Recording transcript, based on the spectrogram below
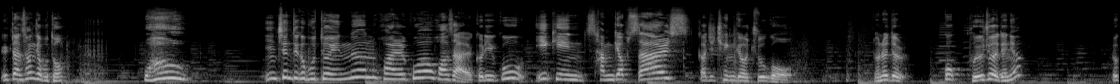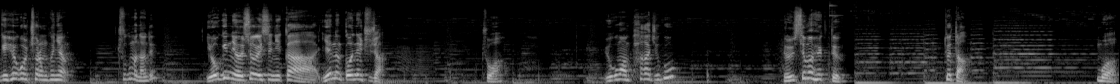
일단 상자부터 와우 인챈트가 붙어있는 활과 화살 그리고 익힌 삼겹살까지 챙겨주고 너네들 꼭 구해줘야 되냐? 여기 해골처럼 그냥 죽으면 안 돼? 여기는 열쇠가 있으니까 얘는 꺼내주자 좋아 요거만 파가지고 열쇠만 획득 됐다 뭐야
